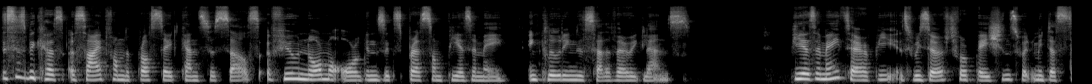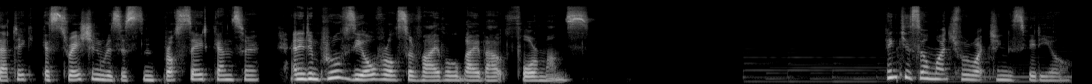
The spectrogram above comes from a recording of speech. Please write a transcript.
This is because, aside from the prostate cancer cells, a few normal organs express some PSMA, including the salivary glands. PSMA therapy is reserved for patients with metastatic, castration resistant prostate cancer, and it improves the overall survival by about 4 months. Thank you so much for watching this video.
